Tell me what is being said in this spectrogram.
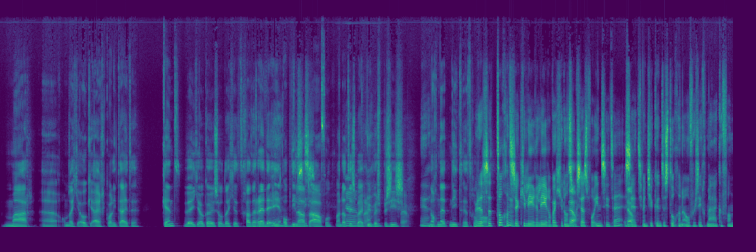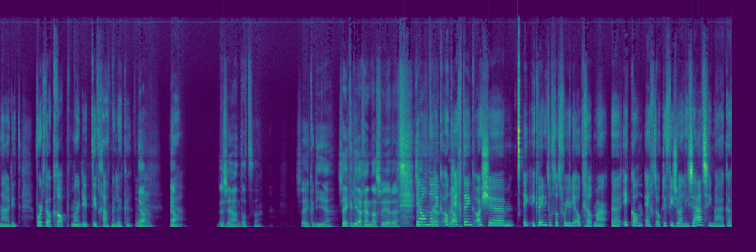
Maar eh, omdat je ook je eigen kwaliteiten kent, weet je ook heus wel dat je het gaat redden in- Ja, op die precies. laatste avond. Maar dat Ja. is bij pubers precies Ja. Ja. nog net niet het Maar geval. dat is het toch het stukje leren leren wat je dan Hm. Ja. succesvol inzet, hè, zet. Want je kunt dus toch een overzicht maken van... nou, dit wordt wel krap, maar dit, dit gaat me lukken. Ja. Ja. ja. Dus ja, dat, eh, zeker, die, eh, zeker die agenda's weer. eh, Ja, omdat ik ook ja. echt denk als je. Ik, ik weet niet of dat voor jullie ook geldt, maar eh, ik kan echt ook de visualisatie maken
